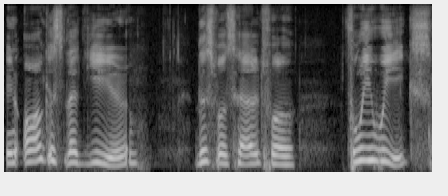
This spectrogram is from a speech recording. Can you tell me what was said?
In August that year, this was held for three weeks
